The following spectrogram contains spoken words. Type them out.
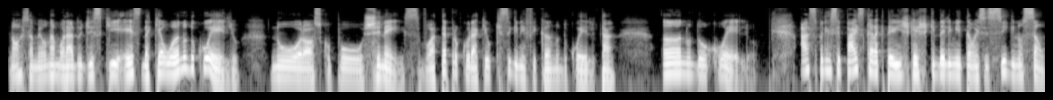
Nossa, meu namorado diz que esse daqui é o ano do coelho no horóscopo chinês. Vou até procurar aqui o que significa ano do coelho, tá? Ano do coelho. As principais características que delimitam esses signos são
